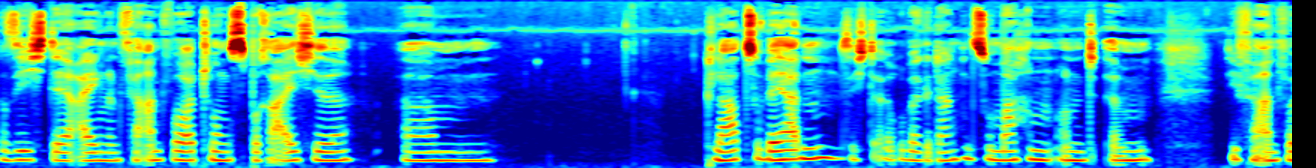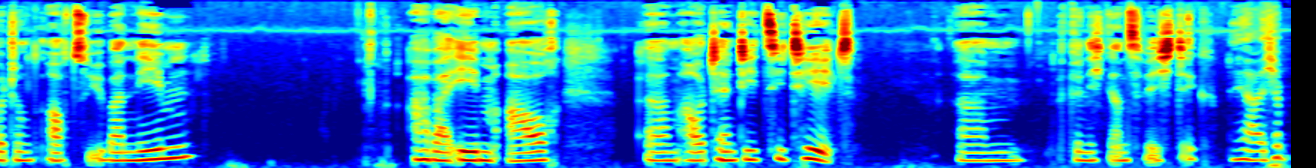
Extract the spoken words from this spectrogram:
sich der eigenen Verantwortungsbereiche ähm, klar zu werden, sich darüber Gedanken zu machen und ähm, die Verantwortung auch zu übernehmen, aber eben auch ähm, Authentizität ähm, finde ich ganz wichtig. Ja, ich habe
